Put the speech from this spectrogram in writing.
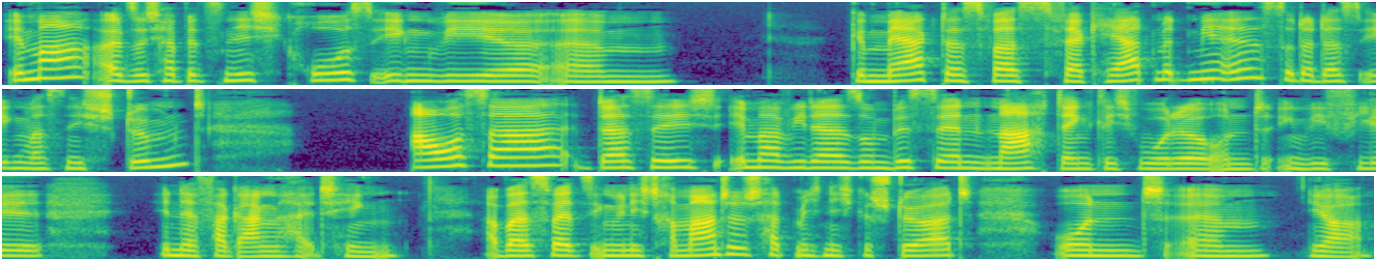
immer. Also ich habe jetzt nicht groß irgendwie ähm, gemerkt, dass was verkehrt mit mir ist oder dass irgendwas nicht stimmt außer dass ich immer wieder so ein bisschen nachdenklich wurde und irgendwie viel in der Vergangenheit hing. Aber es war jetzt irgendwie nicht dramatisch, hat mich nicht gestört und ähm, ja,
